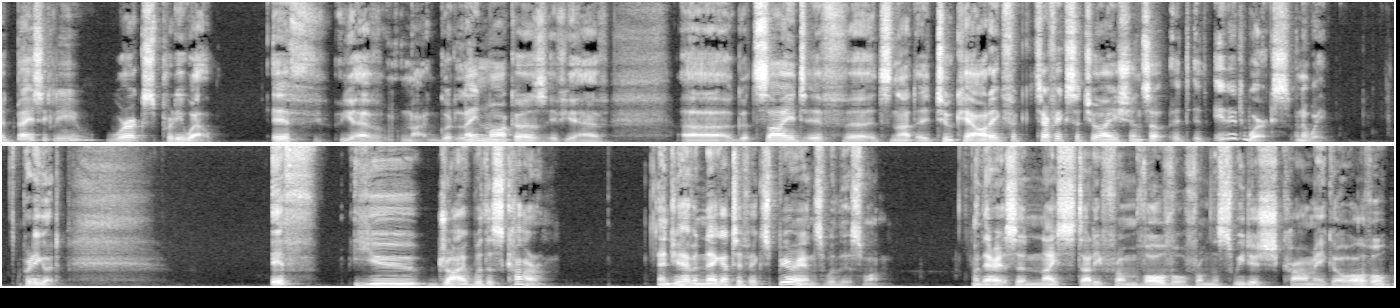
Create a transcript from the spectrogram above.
it basically works pretty well. If you have good lane markers, if you have uh, a good sight, if uh, it's not a too chaotic traffic situation, so it, it, it works in a way. Pretty good. If you drive with this car and you have a negative experience with this one, there is a nice study from Volvo, from the Swedish car maker Volvo,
